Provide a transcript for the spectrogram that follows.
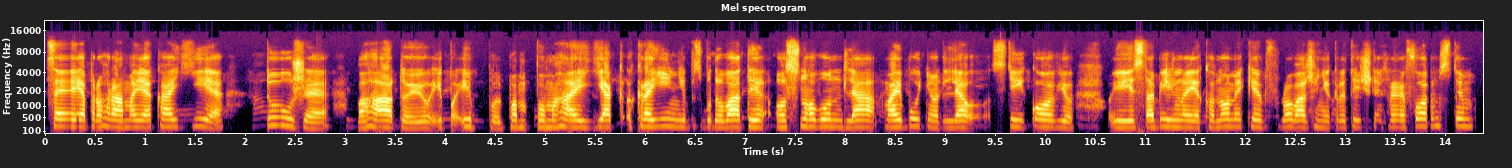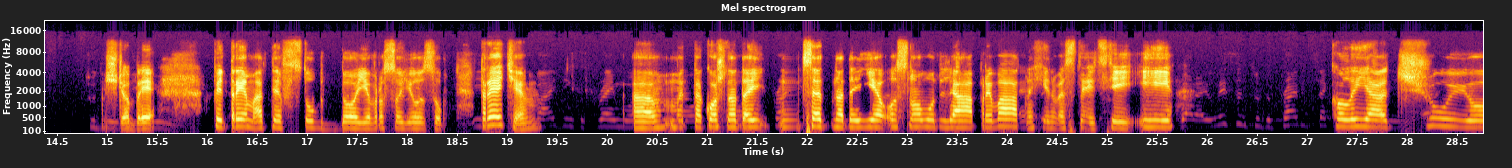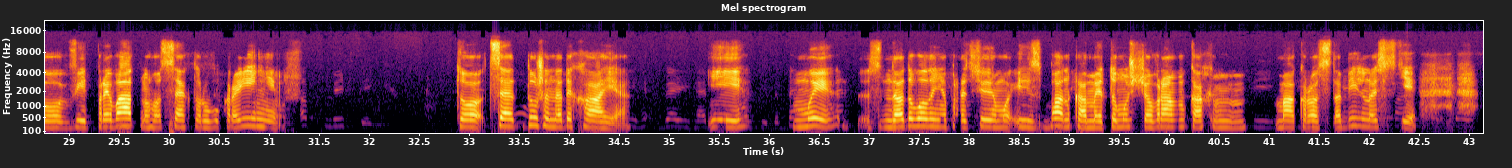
це є програма, яка є дуже багатою і і допомагає як країні збудувати основу для майбутнього для стійкової і стабільної економіки, впровадження критичних реформ з тим, щоб підтримати вступ до Євросоюзу. Третє, е, ми також надай це надає основу для приватних інвестицій. І коли я чую від приватного сектору в Україні, то це дуже надихає. І ми з задоволенням працюємо із банками, тому що в рамках макростабільності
